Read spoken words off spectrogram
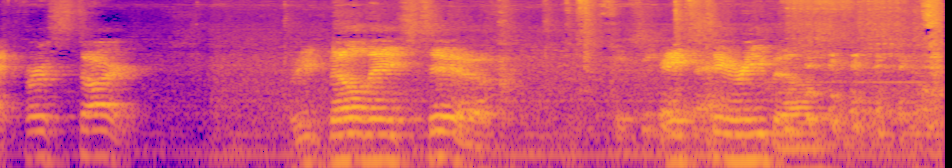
Alright, first start. Rebuild H2. H2 rebuild.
